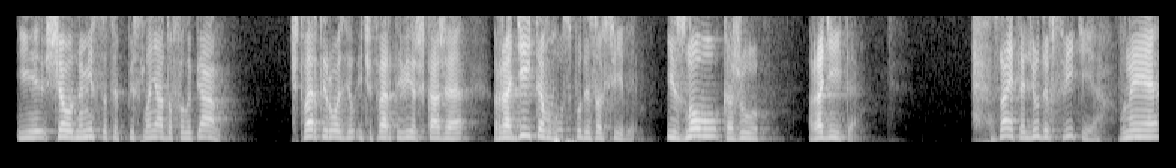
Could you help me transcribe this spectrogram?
І ще одне місце це післання до Филип'ян, четвертий розділ і четвертий вірш каже: Радійте в Господи завсіди. І знову кажу: радійте. Знаєте, люди в світі, вони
